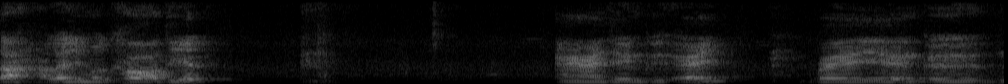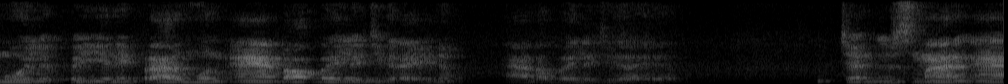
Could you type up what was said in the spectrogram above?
តោះឥឡូវយើងមើលខទៀត a យើងគឺ x b យើងគឺ1លើ2នេះប្រើរមុន a ដក3លើជាការ៉េនោះ a ដក3លើជាការ៉េអញ្ចឹងគឺស្មើនឹង a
